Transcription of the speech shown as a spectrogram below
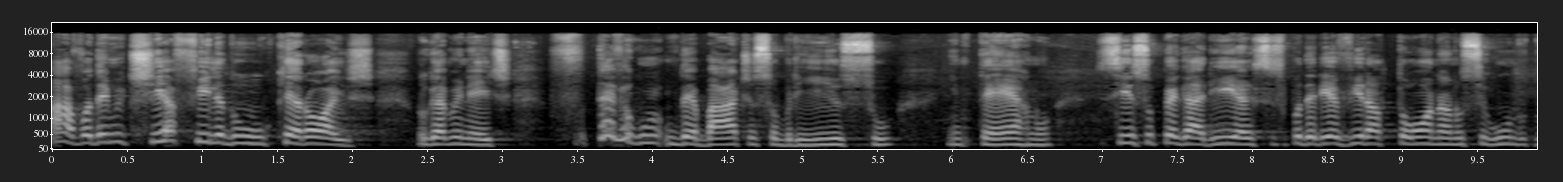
ah, vou demitir a filha do Queiroz no gabinete. Teve algum debate sobre isso interno? Se isso pegaria, se isso poderia vir à tona no segundo,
